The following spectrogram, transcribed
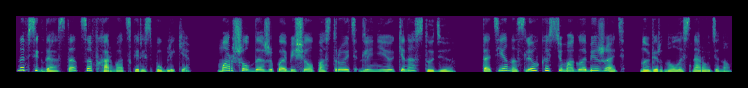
навсегда остаться в Хорватской республике. Маршал даже пообещал построить для нее киностудию. Татьяна с легкостью могла бежать, но вернулась на родину.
